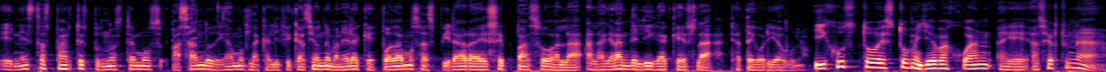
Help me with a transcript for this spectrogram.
en estas partes pues no estemos pasando, digamos, la calificación de manera que podamos aspirar a ese paso a la, a la grande liga que es la categoría 1. Y justo esto me lleva, Juan, eh, a hacerte una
